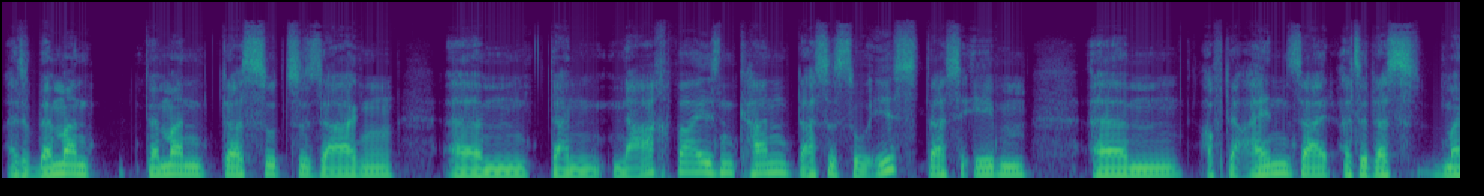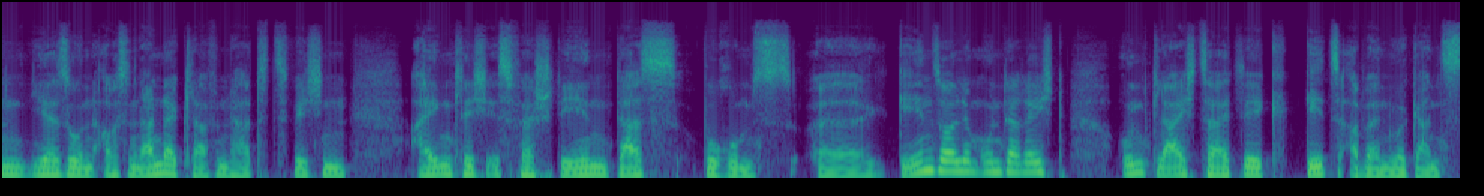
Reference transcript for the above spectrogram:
also wenn man wenn man das sozusagen ähm, dann nachweisen kann, dass es so ist, dass eben ähm, auf der einen Seite, also dass man hier so ein Auseinanderklaffen hat zwischen eigentlich ist Verstehen das, worum es äh, gehen soll im Unterricht und gleichzeitig geht es aber nur ganz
